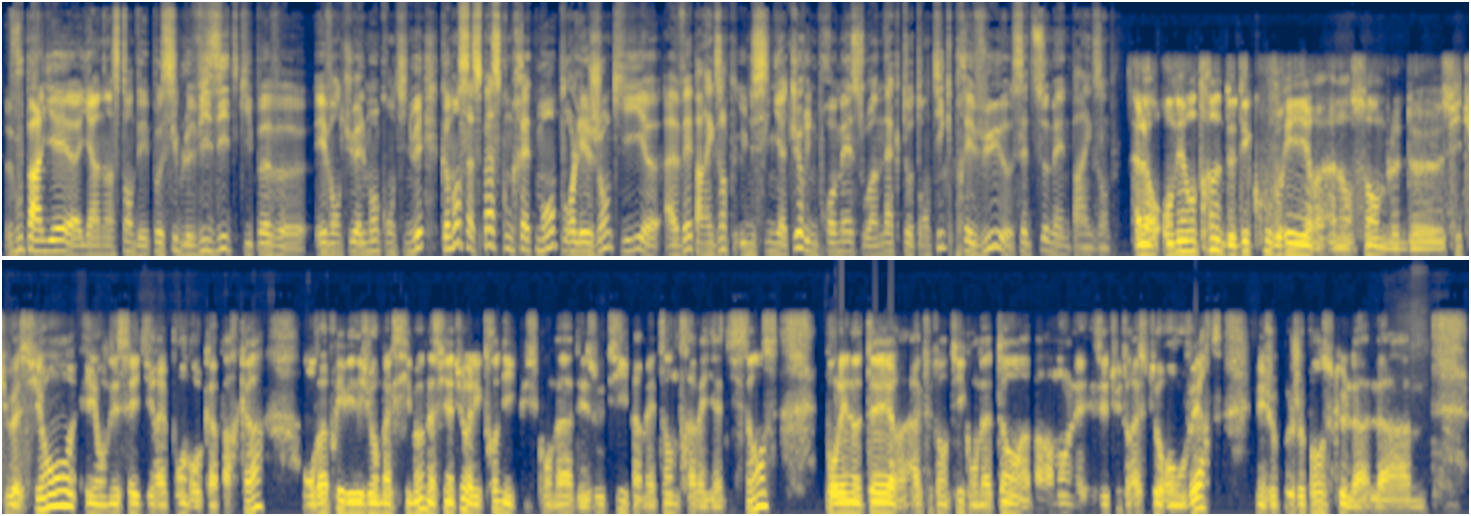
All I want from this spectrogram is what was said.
Vous parliez euh, il y a un instant des possibles visites qui peuvent euh, éventuellement continuer. Comment ça se passe concrètement pour les gens qui euh, avaient par exemple une signature, une promesse ou un acte authentique prévu cette semaine par exemple? Alors on est en train de découvrir un ensemble de situations et on essaye d'y répondre au cas par cas. On va privilégier au maximum la signature électronique puisqu'on a des outils permettant de travailler à distance. Pour les notaires, acte authentique, on attend apparemment les études resteront ouvertes, mais je, pense que la,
